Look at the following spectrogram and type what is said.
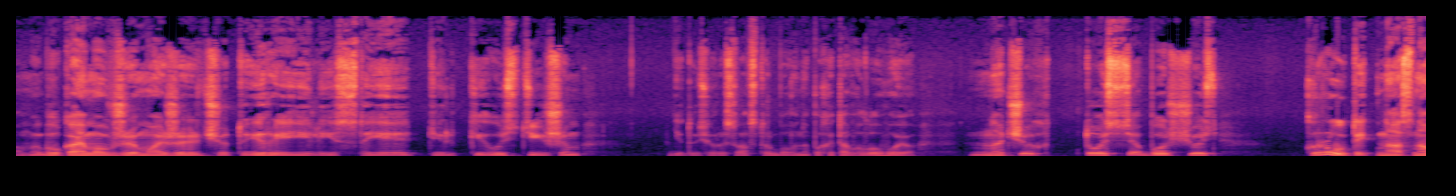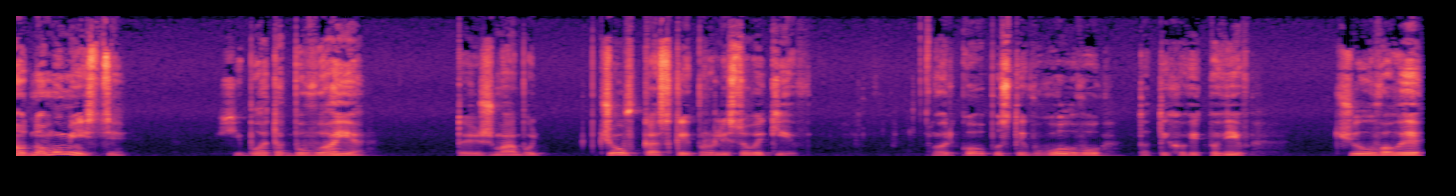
А ми блукаємо вже майже чотири, і ліс стає тільки густішим. Дідусь Горислав стурбовано похитав головою, наче хтось або щось крутить нас на одному місці. Хіба так буває? Ти ж, мабуть, чув казки про лісовиків. Горько опустив голову та тихо відповів. Чув, але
